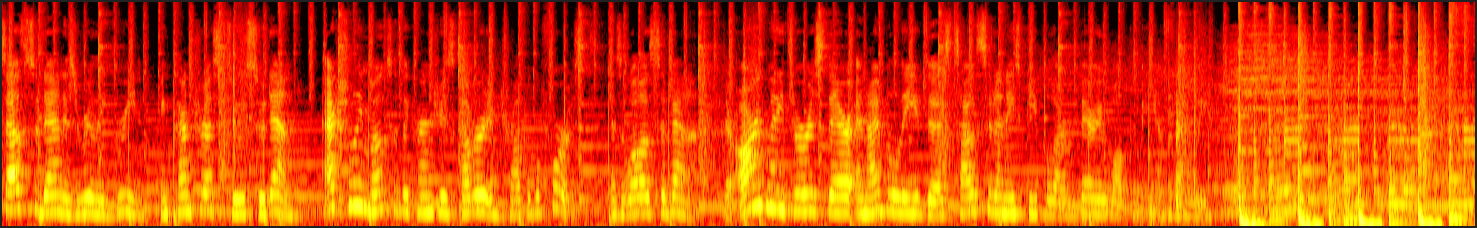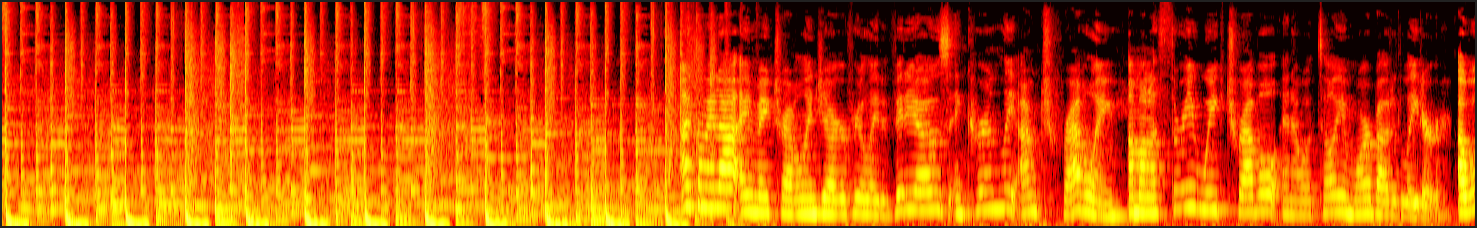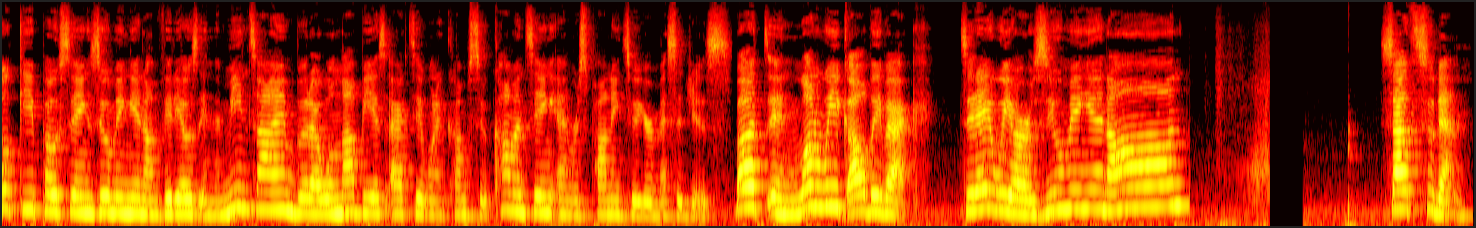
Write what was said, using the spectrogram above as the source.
South Sudan is really green, in contrast to Sudan. Actually, most of the country is covered in tropical forests, as well as savanna. There aren't many tourists there, and I believe the South Sudanese people are very welcoming and friendly. I make travel and geography related videos and currently I'm traveling. I'm on a three week travel and I will tell you more about it later. I will keep posting, zooming in on videos in the meantime, but I will not be as active when it comes to commenting and responding to your messages. But in one week I'll be back. Today we are zooming in on South Sudan.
